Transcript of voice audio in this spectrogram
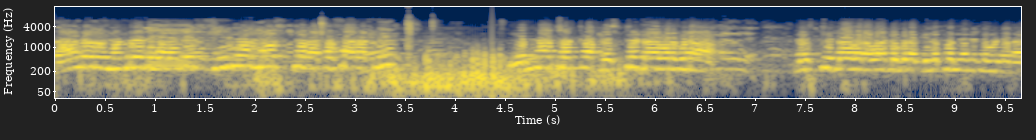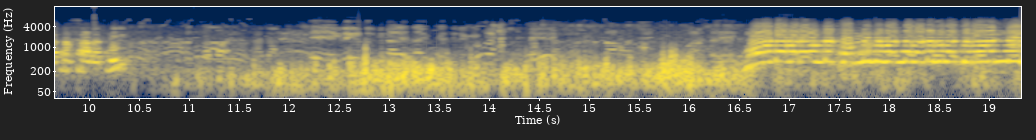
సాలూరు మండ్రెడ్డి గారండి సీనియర్ మోస్ట్ రథసారథి ఎన్నో చోట్ల బెస్ట్ డ్రైవర్ కూడా బెస్ట్ డ్రైవర్ అవార్డు కూడా గెలుపొందినటువంటి రథసారథి మూడవ రౌండ్ తొమ్మిది వందల సంవత్సరాన్ని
